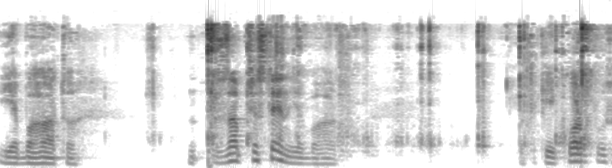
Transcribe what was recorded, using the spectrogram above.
є багато. Запчастин є багато. Такий корпус.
